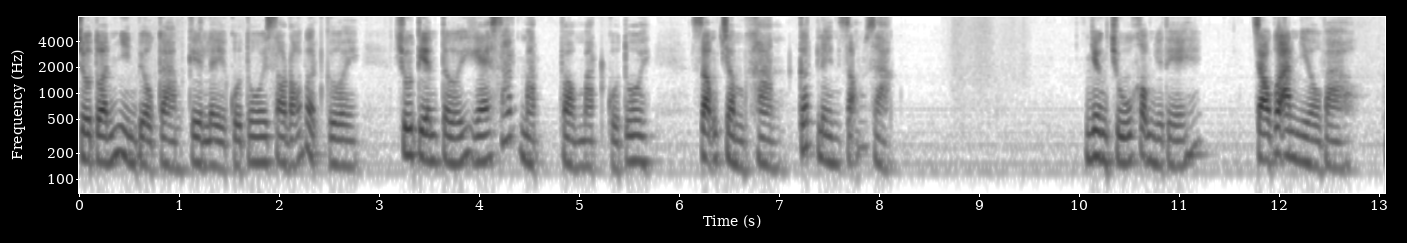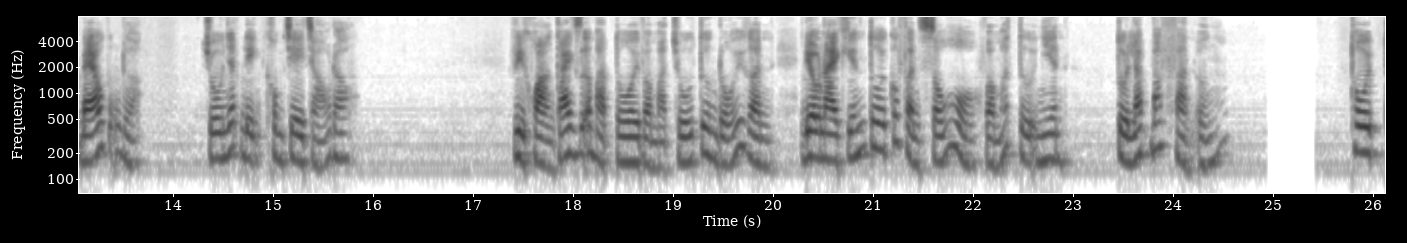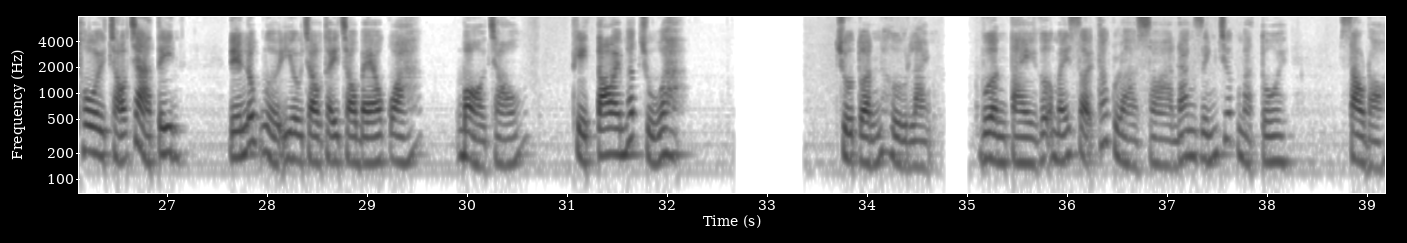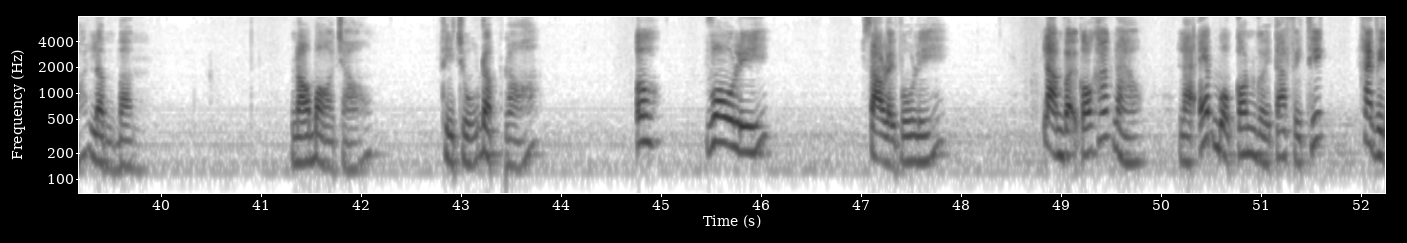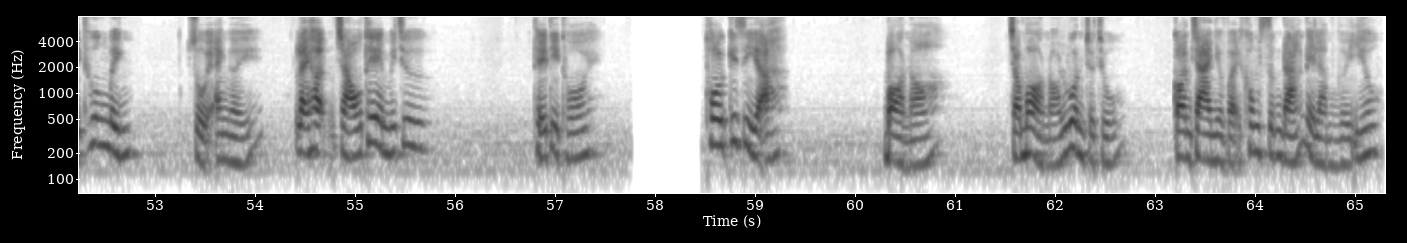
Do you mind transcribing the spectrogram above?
Chú Tuấn nhìn biểu cảm kề lề của tôi sau đó bật cười. Chú tiến tới ghé sát mặt vào mặt của tôi. Giọng trầm khàn cất lên dõng dạc. Nhưng chú không như thế. Cháu cứ ăn nhiều vào, béo cũng được. Chú nhất định không chê cháu đâu. Vì khoảng cách giữa mặt tôi và mặt chú tương đối gần, điều này khiến tôi có phần xấu hổ và mất tự nhiên. Tôi lắp bắp phản ứng. Thôi, thôi, cháu trả tin. Đến lúc người yêu cháu thấy cháu béo quá, bỏ cháu, thì toi mất chú à. Chú Tuấn hừ lạnh, vườn tay gỡ mấy sợi tóc lòa xòa đang dính trước mặt tôi, sau đó lầm bầm. Nó bỏ cháu, thì chú đập nó. Ơ, vô lý. Sao lại vô lý? Làm vậy có khác nào là ép buộc con người ta phải thích hay phải thương mình? Rồi anh ấy lại hận cháu thêm ấy chứ. Thế thì thôi. Thôi cái gì ạ? Bỏ nó. Cháu bỏ nó luôn cho chú. Con trai như vậy không xứng đáng để làm người yêu.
